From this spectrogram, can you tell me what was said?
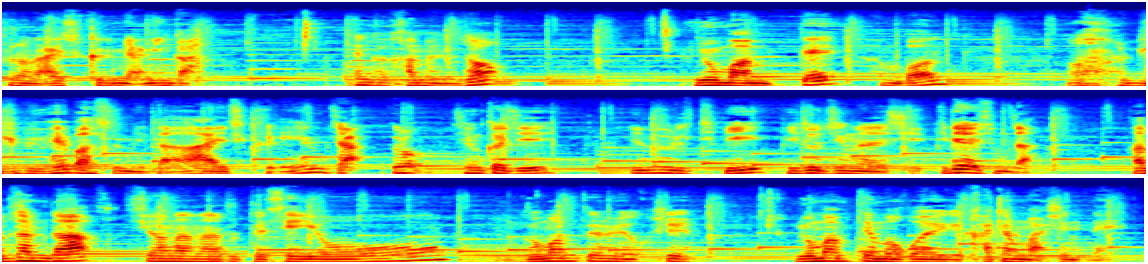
그런 아이스크림이 아닌가 생각하면서 요맘때 한번 어, 리뷰해봤습니다. 아이스크림. 자, 그럼 지금까지 비디오 찍는 아저씨 비디오였습니다. 감사합니다. 시원한 하루 되세요. 요맘때는 역시 요맘때 먹어야 이게 가장 맛있네.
